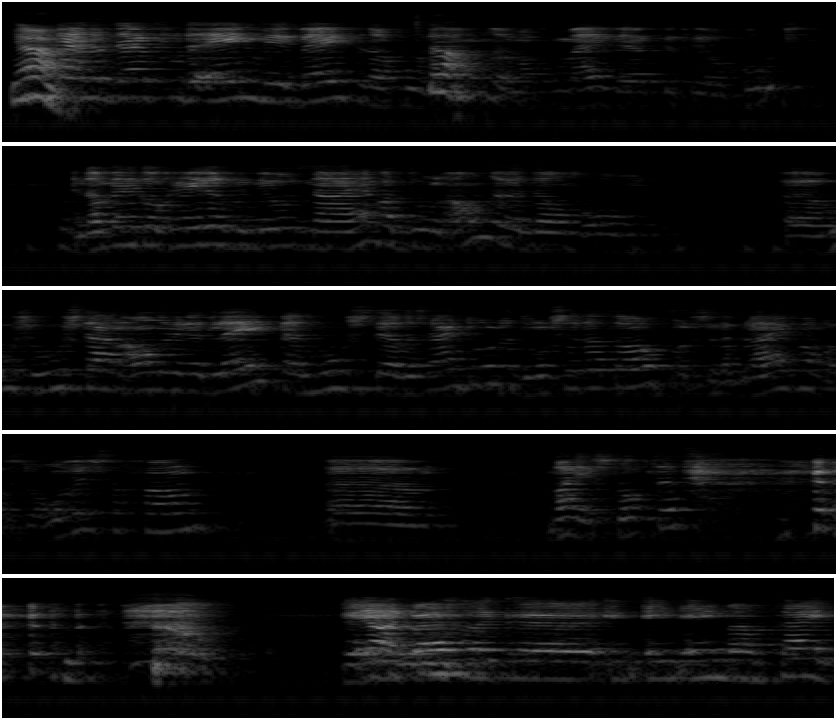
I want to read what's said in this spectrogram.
Ja. ja dat werkt voor de een weer beter dan voor de ander, maar voor mij werkt het heel goed. En dan ben ik ook heel erg benieuwd naar, hè, wat doen anderen dan om, eh, hoe, hoe staan anderen in het leven en hoe stellen zij doelen? Doen ze dat ook? Worden ze er blij van? Worden ze er onrustig van? Ehm, uh, wanneer stopt het? ja, ja ik eigenlijk eh, in één, maand tijd.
